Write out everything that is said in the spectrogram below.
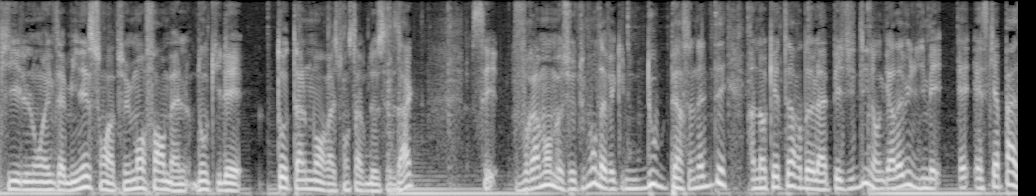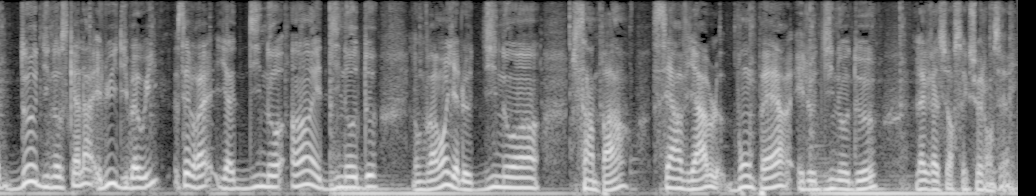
qui l'ont examiné sont absolument formels. Donc, il est totalement responsable de ses actes. C'est vraiment Monsieur Tout le Monde avec une double personnalité. Un enquêteur de la PJD, il en garde à vue, il dit Mais est-ce qu'il n'y a pas deux Dino Scala? Et lui, il dit Bah oui, c'est vrai, il y a Dino 1 et Dino 2. Donc, vraiment, il y a le Dino 1 sympa, serviable, bon père, et le Dino 2, l'agresseur sexuel en série.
